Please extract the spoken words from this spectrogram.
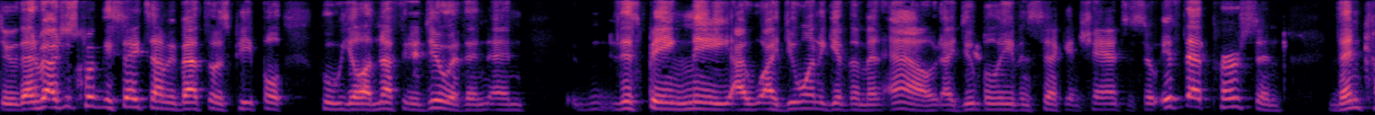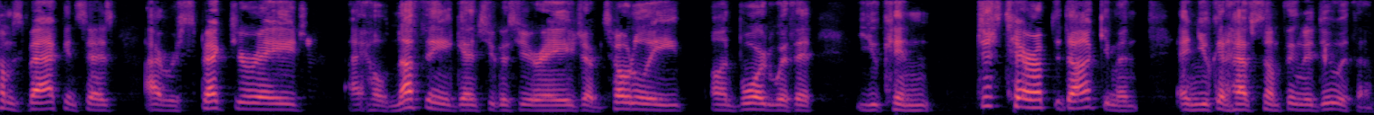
to do that. I'll just quickly say, Tommy, about those people who you'll have nothing to do with, and and this being me, I, I do want to give them an out. I do believe in second chances. So if that person then comes back and says, "I respect your age. I hold nothing against you because of your age. I'm totally on board with it," you can just tear up the document and you can have something to do with them.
